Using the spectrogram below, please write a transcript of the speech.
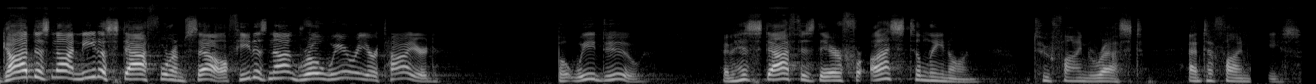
God does not need a staff for himself, He does not grow weary or tired, but we do. And His staff is there for us to lean on, to find rest, and to find peace.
